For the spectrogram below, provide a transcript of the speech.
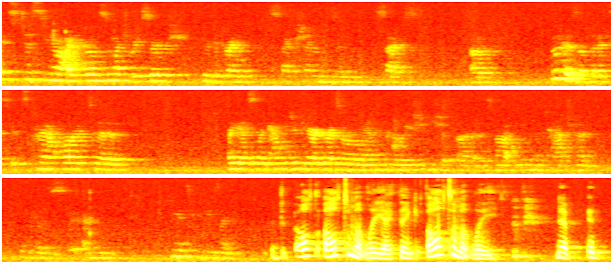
it's just, you know, I've done so much research through different sections and sects of Buddhism that it's, it's kind of hard to, I guess, like, how would you characterize a romantic relationship then as not an attachment? Because, I mean, it's confusing. Ult- Ultimately, I think, ultimately, now, it,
